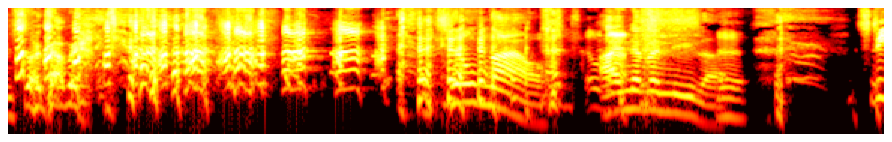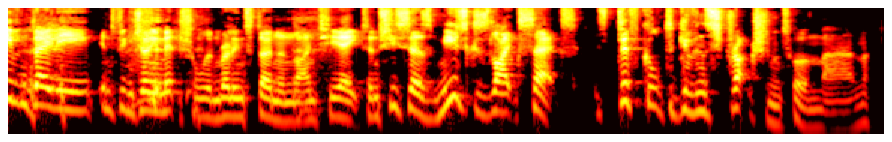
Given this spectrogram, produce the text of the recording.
I'm so glad we Until now, Until I never knew that. Stephen Daly interviewing Joni Mitchell in Rolling Stone in '98, and she says, "Music is like sex; it's difficult to give instruction to a man."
